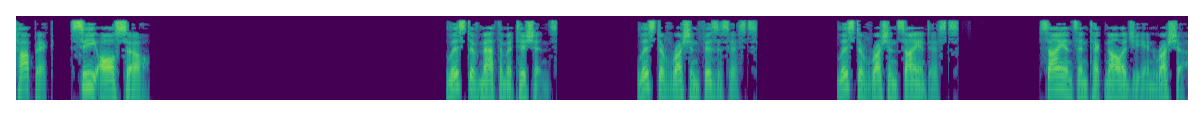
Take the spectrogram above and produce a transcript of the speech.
Topic. See also. List of mathematicians. List of Russian physicists. List of Russian scientists. Science and technology in Russia.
